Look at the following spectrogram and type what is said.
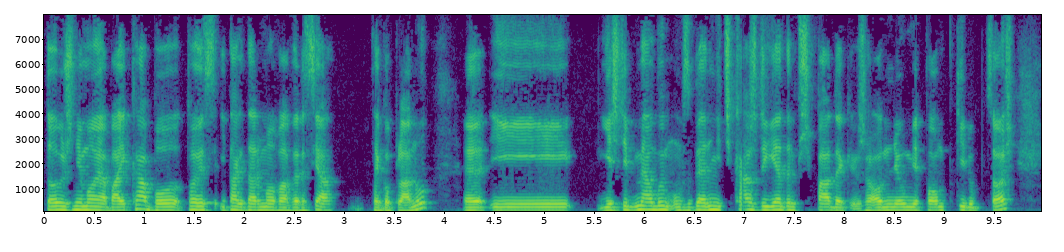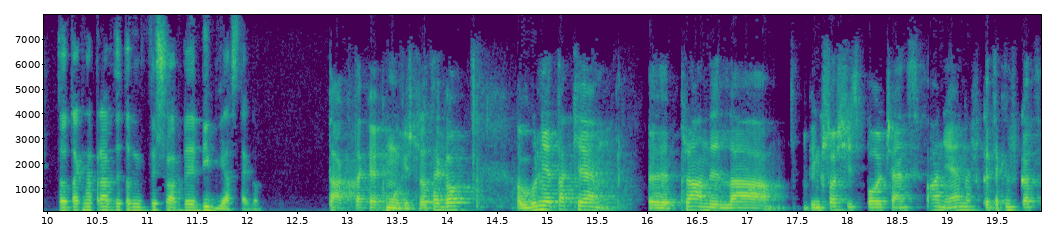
to już nie moja bajka, bo to jest i tak darmowa wersja tego planu e, i jeśli miałbym uwzględnić każdy jeden przypadek, że on nie umie pompki lub coś, to tak naprawdę to mi wyszłaby Biblia z tego. Tak, tak jak mówisz. Dlatego ogólnie takie y, plany dla większości społeczeństwa, nie? Na przykład jak na przykład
